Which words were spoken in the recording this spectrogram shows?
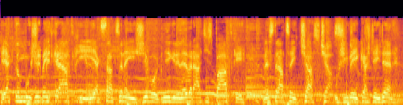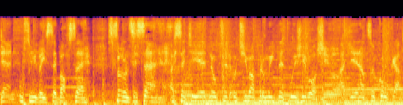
jak to může být krátký, jak ztracený život nikdy nevrátí zpátky, nestrácej čas, užívej každý den, usmívej se, bav se, splň si sen, až se ti jednou před očima promítne tvůj život, ať je na co koukat,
